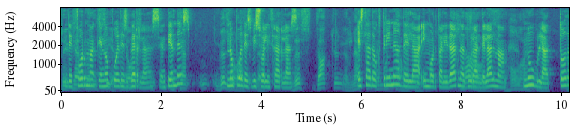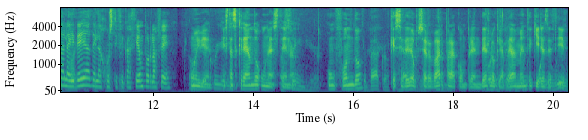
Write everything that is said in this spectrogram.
de forma que no puedes verlas, ¿entiendes? No puedes visualizarlas. Esta doctrina de la inmortalidad natural del alma nubla toda la idea de la justificación por la fe. Muy bien, estás creando una escena, un fondo que se debe observar para comprender lo que realmente quieres decir.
